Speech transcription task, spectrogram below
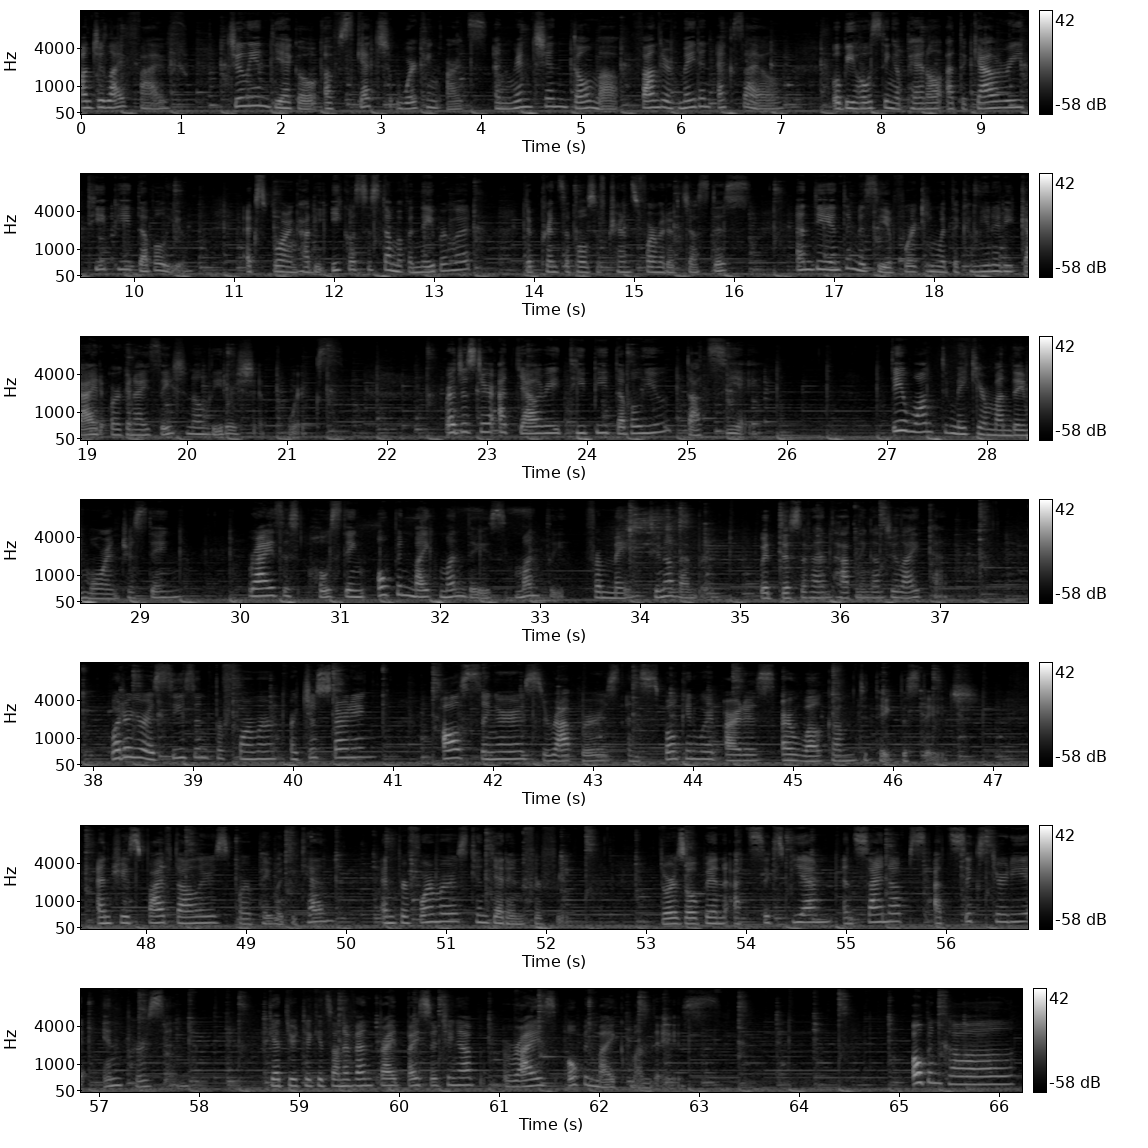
On July 5, Julian Diego of Sketch Working Arts and Rinchen Dolma, founder of Made in Exile, will be hosting a panel at the Gallery TPW, exploring how the ecosystem of a neighborhood, the principles of transformative justice, and the intimacy of working with the community guide organizational leadership works. Register at gallerytpw.ca. Do you want to make your Monday more interesting? Rise is hosting Open Mic Mondays monthly from May to November, with this event happening on July 10th. Whether you're a seasoned performer or just starting, all singers, rappers, and spoken word artists are welcome to take the stage. Entry is $5 or pay what you can, and performers can get in for free. Doors open at 6 p.m. and sign-ups at 6:30 in person. Get your tickets on Eventbrite by searching up Rise Open Mic Mondays. Open call!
